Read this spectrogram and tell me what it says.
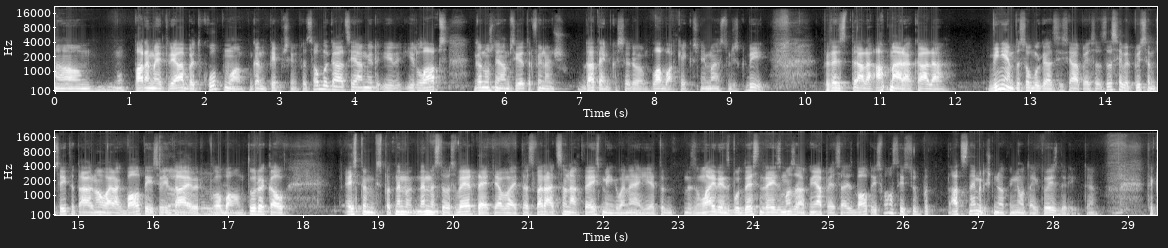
Um, nu, parametri, jā, bet kopumā gan pieprasījums pēc obligācijām ir, ir, ir labs, gan uzņēmums iet ar finanšu datiem, kas ir labākie, kas viņiem vēsturiski bija. Bet redz, tādā apmērā, kādā viņiem tas obligācijas jāpiesaista, tas jau ir pavisam cita. Tā nav vairāk Baltijas, viņa tā jau ir globāla. Tur kaut kas es pirms pat nemestos vērtēt, ja, vai tas varētu sanākt veiksmīgi vai nē. Ja tur nezinu, laidiens būtu desmit reizes mazāk un jāpiesaista Baltijas valstīs, tur pat acis nemirkšķinot, viņi noteikti to izdarītu. Ja.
